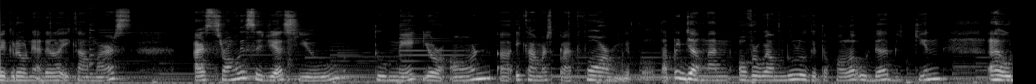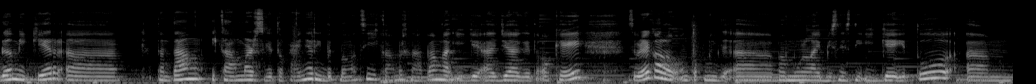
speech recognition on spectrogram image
backgroundnya adalah e-commerce, I strongly suggest you to make your own uh, e-commerce platform gitu. Tapi jangan overwhelm dulu gitu kalau udah bikin eh udah mikir uh, tentang e-commerce gitu. Kayaknya ribet banget sih e-commerce kenapa nggak IG aja gitu. Oke okay. sebenarnya kalau untuk uh, memulai bisnis di IG itu um,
